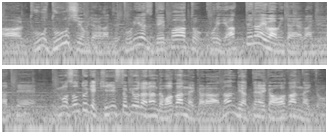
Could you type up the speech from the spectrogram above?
あどうどうしようみたいな感じでとりあえずデパートこれやってないわみたいな感じになって。もうその時はキリスト教だなんだ分かんないからなんでやってないかは分かんないと。いう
